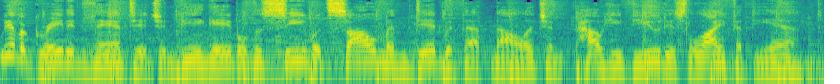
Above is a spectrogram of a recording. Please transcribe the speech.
We have a great advantage in being able to see what Solomon did with that knowledge and how he viewed his life at the end.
